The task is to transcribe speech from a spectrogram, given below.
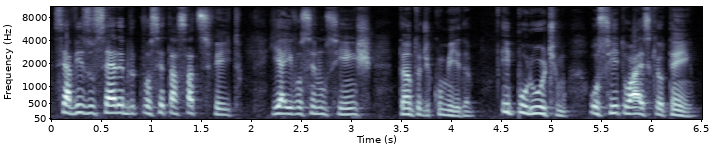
Você avisa o cérebro que você está satisfeito. E aí você não se enche tanto de comida. E por último, os rituais que eu tenho.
